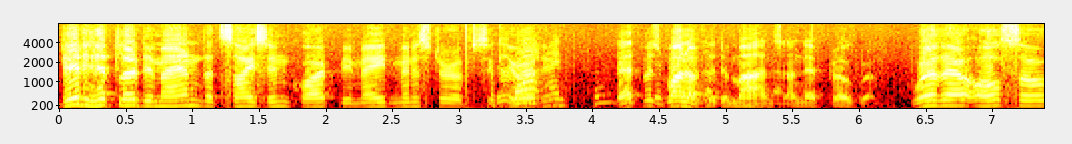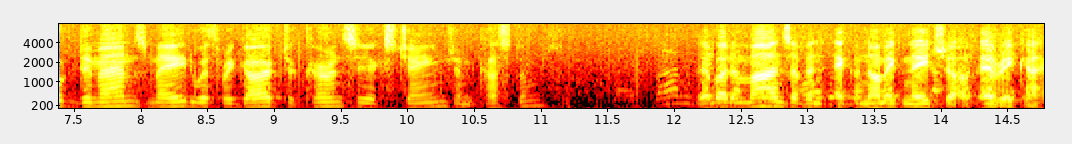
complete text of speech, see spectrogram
Did Hitler demand that Seyss-Inquart be made Minister of Security? That was one of the demands on their program. Were there also demands made with regard to currency exchange and customs? There were demands of an economic nature of every kind.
